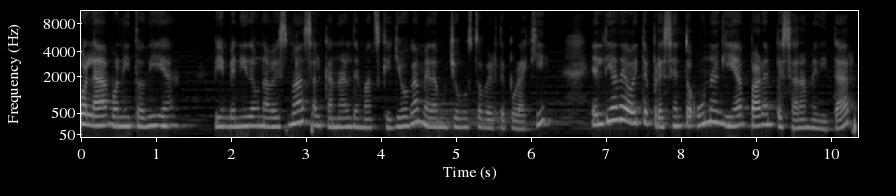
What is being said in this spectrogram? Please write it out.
Hola, bonito día. Bienvenida una vez más al canal de Matske Yoga. Me da mucho gusto verte por aquí. El día de hoy te presento una guía para empezar a meditar,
